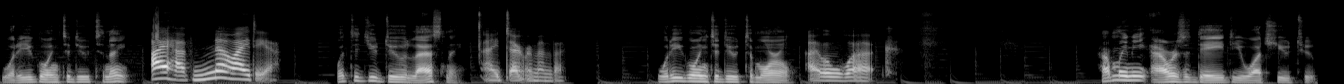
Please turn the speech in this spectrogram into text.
What are you going to do tonight? I have no idea. What did you do last night? I don't remember. What are you going to do tomorrow? I will work. How many hours a day do you watch YouTube?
